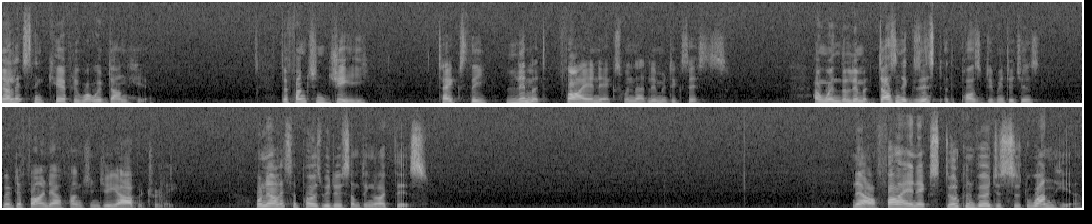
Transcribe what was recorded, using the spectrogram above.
Now let's think carefully what we've done here. The function g takes the limit phi nx when that limit exists. And when the limit doesn't exist at the positive integers, we've defined our function g arbitrarily. Well, now let's suppose we do something like this. Now, phi n x still converges to 1 here,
